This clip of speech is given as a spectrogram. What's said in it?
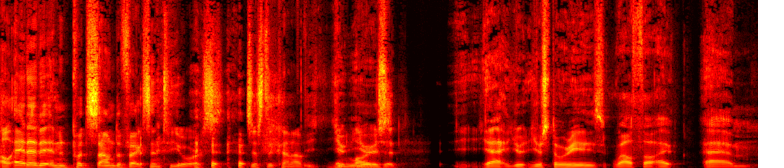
I'll edit it and put sound effects into yours just to kind of enlarge yours, it. Yeah, your your story is well thought out. Um,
